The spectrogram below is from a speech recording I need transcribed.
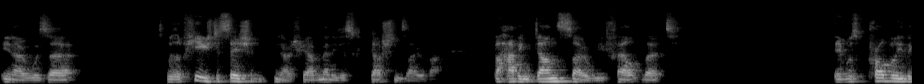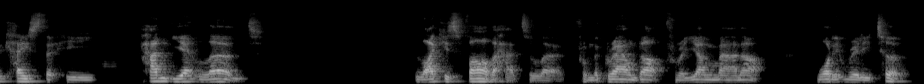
you know, was a was a huge decision. You know, which we had many discussions over. But having done so, we felt that it was probably the case that he hadn't yet learned, like his father had to learn from the ground up, from a young man up, what it really took.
